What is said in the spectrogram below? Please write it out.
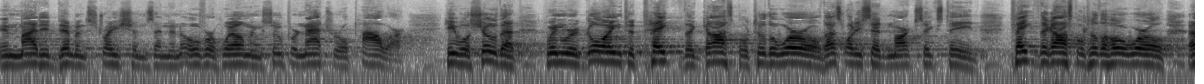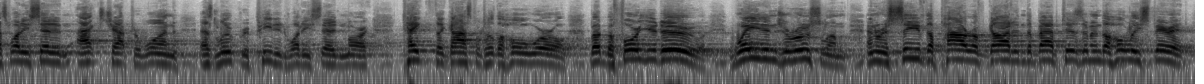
in mighty demonstrations and in overwhelming supernatural power. He will show that when we're going to take the gospel to the world. That's what he said in Mark 16. Take the gospel to the whole world. That's what he said in Acts chapter 1 as Luke repeated what he said in Mark. Take the gospel to the whole world. But before you do, wait in Jerusalem and receive the power of God in the baptism in the Holy Spirit.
